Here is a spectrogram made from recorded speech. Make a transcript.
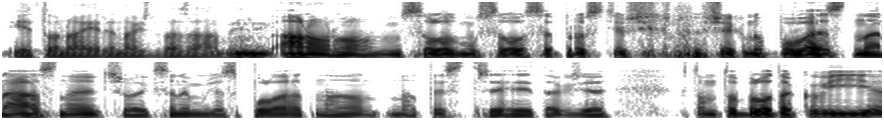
je to na jeden až dva záběry. Mm, ano, no, muselo, muselo se prostě všechno, všechno povést naraz, ne? člověk se nemůže spolehat na, na ty střihy, takže v tom to bylo takový eh,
